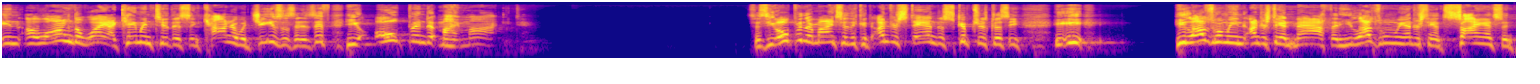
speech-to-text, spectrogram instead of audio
in along the way, I came into this encounter with Jesus, and as if He opened my mind. Says He opened their minds so they could understand the scriptures because he, he, he loves when we understand math and he loves when we understand science and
